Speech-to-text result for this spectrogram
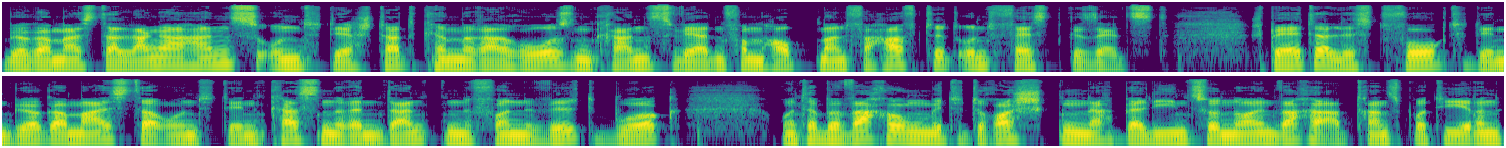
Bürgermeister Langerhans und der Stadtkämmerer Rosenkranz werden vom Hauptmann verhaftet und festgesetzt. Später lässt Vogt den Bürgermeister und den Kassenrendanten von Wildburg unter Bewachung mit Droschken nach Berlin zur neuen Wache abtransportieren,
